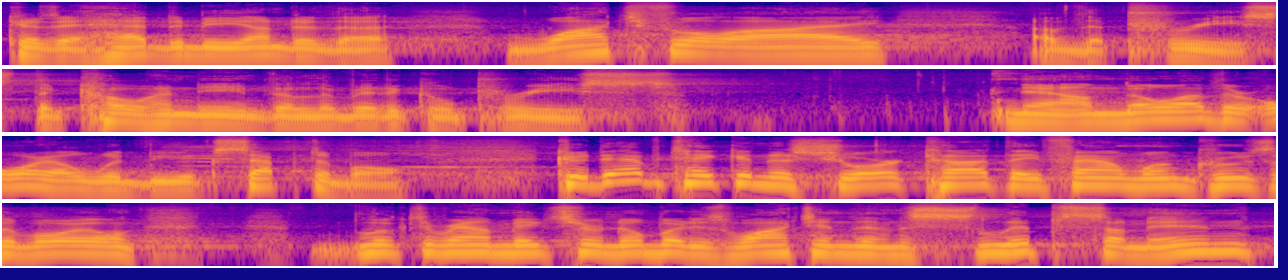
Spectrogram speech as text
Because it had to be under the watchful eye of the priest, the Kohanim, the Levitical priests. Now, no other oil would be acceptable. Could they have taken a shortcut? They found one cruse of oil, looked around, made sure nobody's watching, then slipped some in.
